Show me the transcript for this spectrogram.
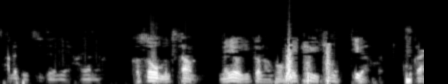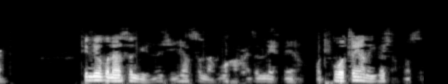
擦的比自己的脸还要亮，可是我们知道，没有一个老公会去用地板和锅盖的。第六个呢是女人形象是老公和孩子的脸面。我听过这样的一个小故事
